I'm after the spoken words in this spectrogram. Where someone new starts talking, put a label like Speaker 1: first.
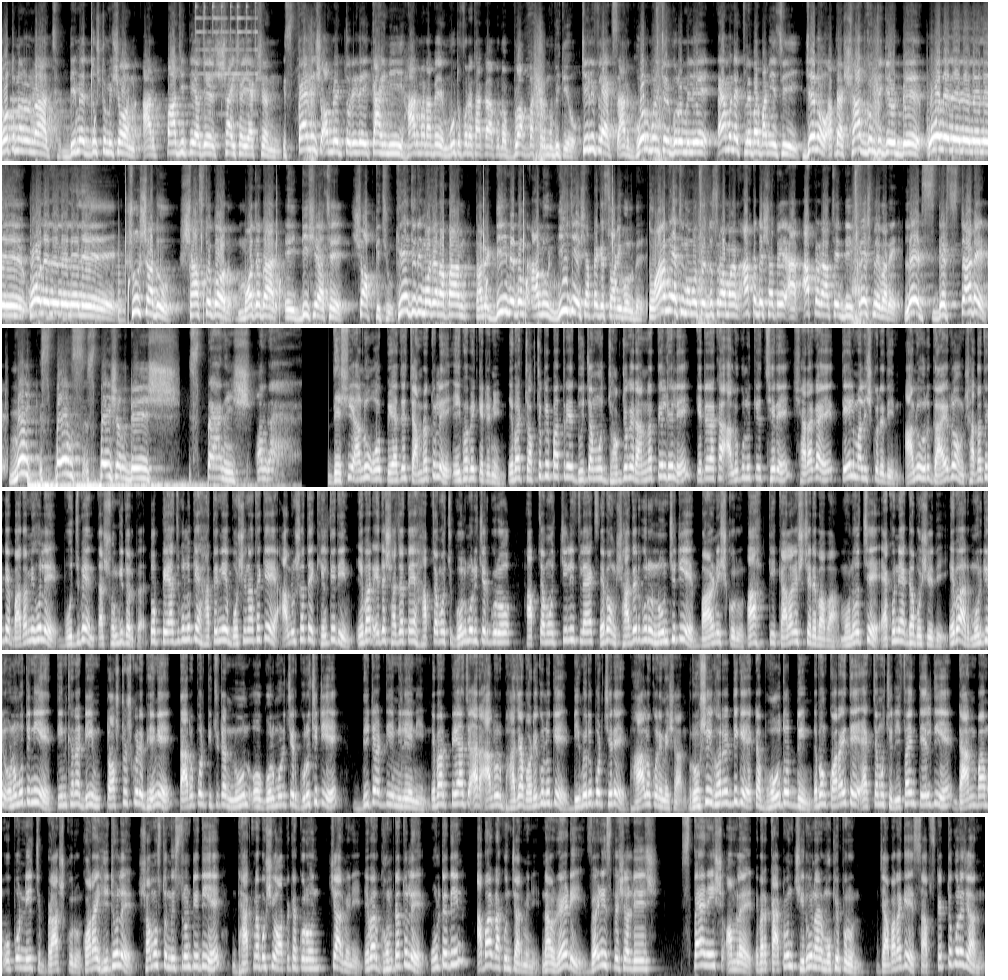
Speaker 1: নতুন আলো নাচ, ডিমের দুষ্ট মিশন আর পাজি পেঁয়াজের সাই সাই অ্যাকশন স্প্যানিশ অমলেট তৈরির এই কাহিনী হার মানাবে মুঠোফোনে থাকা কোনো ব্লকবাস্টার মুভিকেও চিলি ফ্লেক্স আর গোলমরিচের গুঁড়ো মিলিয়ে এমন এক ফ্লেভার বানিয়েছি, যেন আপনার সাত গুণ থেকে উঠবে ও লে লে লে লে ও লে লে লে লে সুস্বাদু, স্বাস্থ্যকর, মজাদার এই ডিশে আছে সবকিছু। খেয়ে যদি মজা না পান, তাহলে ডিম এবং আলু নিজে এসে আপনাকে সরি বলবে। তো আমি আছি মোহাম্মদ সৈদুস রহমান, আপনাদের সাথে আর আপনারা আছেন the fresh ফ্লেভারে let's get started make Spain's special dish Spanish omelette
Speaker 2: দেশি আলু ও পেঁয়াজের চামড়া তুলে এইভাবে কেটে নিন। এবার চকচকে পাত্রে দুই চামচ ঝকঝকে রান্নার তেল ঢেলে কেটে রাখা আলুগুলোকে ছেড়ে সারা গায়ে তেল মালিশ করে দিন। আলুর গায়ের রং সাদা থেকে বাদামি হলে বুঝবেন তার সঙ্গী দরকার। তো পেঁয়াজগুলোকে হাতে নিয়ে বসে না থেকে আলুর সাথে খেলতে দিন। এবার এদের সাজাতে হাফ চামচ গোলমরিচের গুঁড়ো, হাফ চামচ চিলি ফ্লেক্স এবং স্বাদের গুঁড়ো নুন ছিটিয়ে বার্নিশ করুন। আহ, কি কালার এসছে রে বাবা! মনে হচ্ছে এখনই এক ঘা বসিয়ে দিই। এবার মুরগির অনুমতি নিয়ে তিনখানা ডিম টস টস করে ভেঙে তার উপর কিছুটা নুন ও গোলমরিচের গুঁড়ো ছিটিয়ে বিটার দিয়ে মিলিয়ে নিন। এবার পেঁয়াজ আর আলুর ভাজা বডিগুলোকে ডিমের উপর ছেড়ে ভালো করে মেশান। রসুই ঘরের দিকে একটা ভৌতর দিন এবং কড়াইতে এক চামচ রিফাইন তেল দিয়ে ডান বাম উপর নিচ ব্রাশ করুন। কড়াই হিট হলে সমস্ত মিশ্রণটি দিয়ে ঢাকনা বসিয়ে অপেক্ষা করুন চার মিনিট। এবার ঘোমটা তুলে উল্টে দিন, আবার রাখুন চার minute. Now ready, very special dish, Spanish omelette. এবার কার্টুন ছিড়ুন আর মুখে পুরুন। যাবার আগে সাবস্ক্রাইব তো করে যান।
